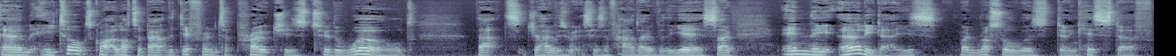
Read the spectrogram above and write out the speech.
um, he talks quite a lot about the different approaches to the world that Jehovah's Witnesses have had over the years. So in the early days, when Russell was doing his stuff,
